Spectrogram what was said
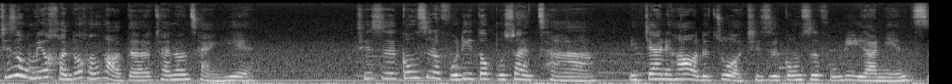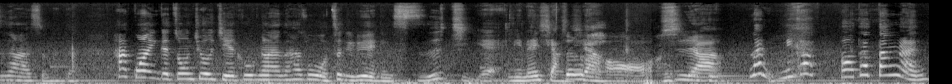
其实我们有很多很好的传统产业，其实公司的福利都不算差啊。你家里好好的做，其实公司福利啊、年资啊什么的，他光一个中秋节，我跟他说，他说我这个月领十几，哎，你能想象？好，是啊。那你看，哦，他当然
